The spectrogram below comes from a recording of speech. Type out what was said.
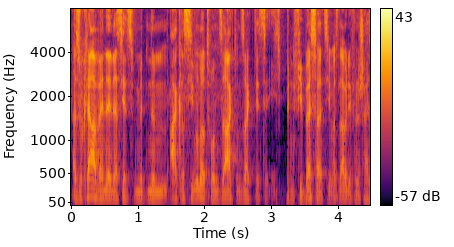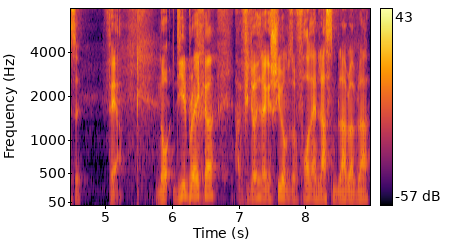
Also klar, wenn er das jetzt mit einem aggressiven Unterton sagt und sagt, ich bin viel besser als ihr, was labert ihr für eine Scheiße? Fair. No, Dealbreaker. Aber viele Leute da geschrieben haben, sofort entlassen, bla bla bla.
